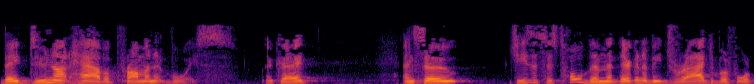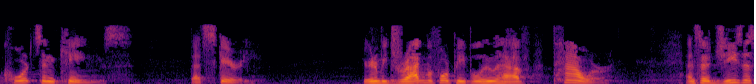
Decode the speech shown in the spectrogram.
They do not have a prominent voice, okay? And so Jesus has told them that they're going to be dragged before courts and kings. That's scary. You're going to be dragged before people who have power. And so Jesus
